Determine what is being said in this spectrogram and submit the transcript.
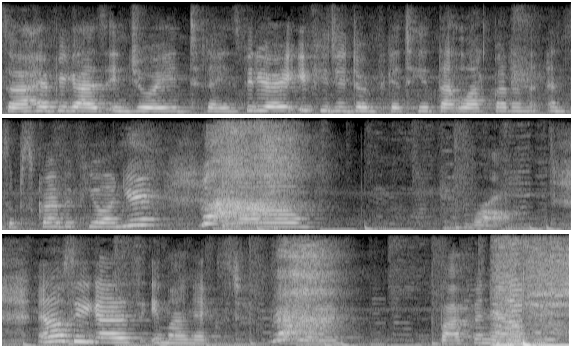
So I hope you guys enjoyed today's video. If you did, don't forget to hit that like button and subscribe if you are new. Um, raw. And I'll see you guys in my next video. Bye for now.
